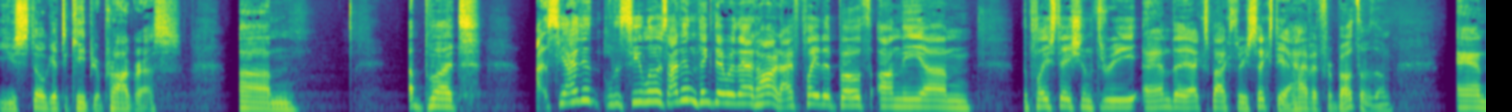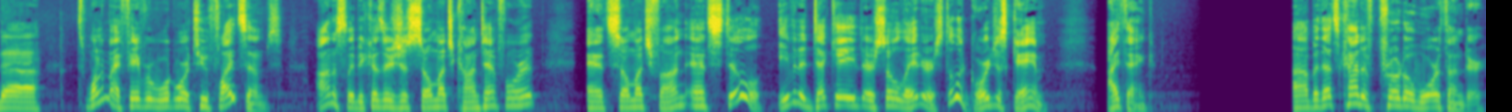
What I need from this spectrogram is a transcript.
you still get to keep your progress. Um, but see, I did see Lewis. I didn't think they were that hard. I've played it both on the um, the PlayStation 3 and the Xbox 360. I have it for both of them, and uh, it's one of my favorite World War II flight sims. Honestly, because there's just so much content for it and it's so much fun. And it's still, even a decade or so later, still a gorgeous game, I think. Uh, but that's kind of proto War Thunder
